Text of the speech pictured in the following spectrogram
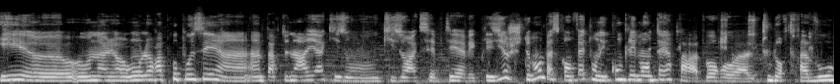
et on, leur a proposé un, partenariat qu'ils ont accepté avec plaisir, justement parce qu'en fait on est complémentaires par rapport à tous leurs travaux.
